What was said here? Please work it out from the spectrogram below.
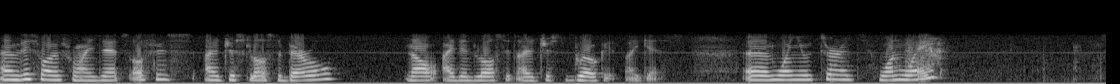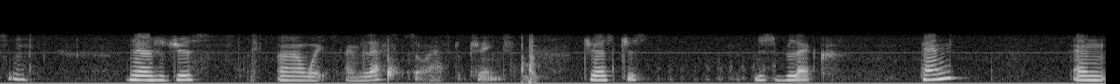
And this one is for my dad's office. I just lost the barrel no I didn't lost it I just broke it I guess. Um, when you turn it one way see there's just uh, wait I'm left so I have to change. Just just this black pen and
